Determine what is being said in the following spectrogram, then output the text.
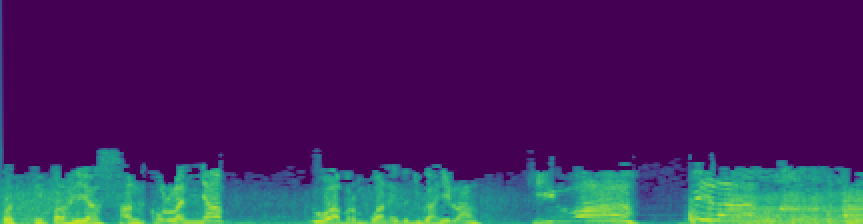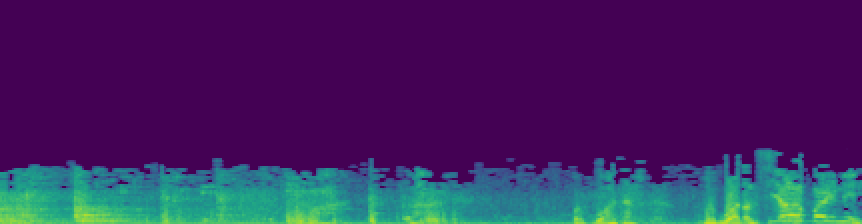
Peti perhiasanku lenyap. Dua perempuan itu juga hilang. Gila! Gila! Perbuatan, perbuatan siapa ini?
